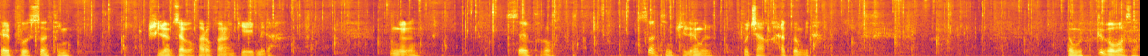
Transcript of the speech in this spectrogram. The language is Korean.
셀프 썬팅 필름 작업하러 가는 길입니다. 오늘은 셀프로 썬팅 필름을 부착할 겁니다. 너무 뜨거워서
